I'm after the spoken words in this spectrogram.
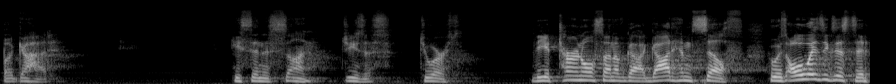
But God, He sent His Son, Jesus, to earth. The eternal Son of God, God Himself, who has always existed,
